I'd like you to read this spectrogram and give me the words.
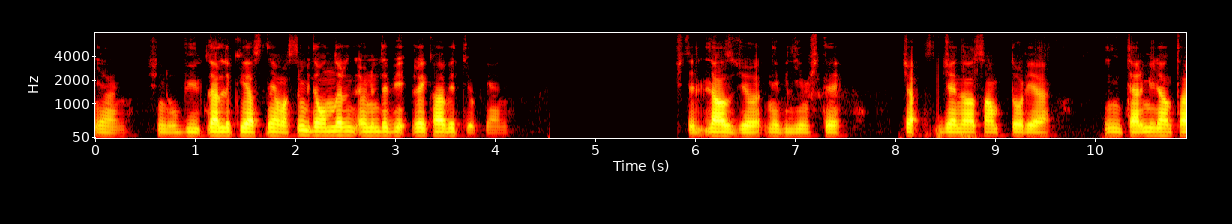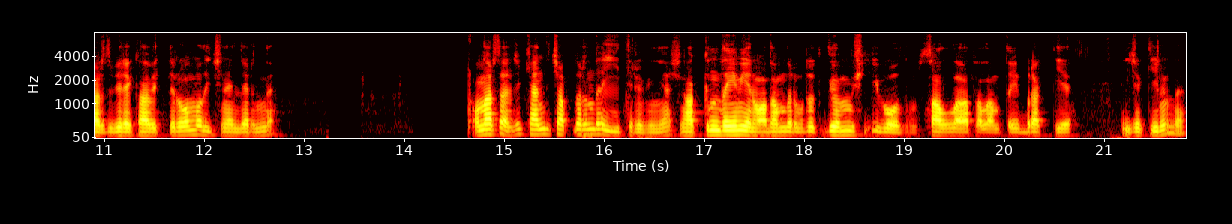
yani. Şimdi bu büyüklerle kıyaslayamazsın. Bir de onların önünde bir rekabet yok yani. İşte Lazio ne bileyim işte Genoa, Sampdoria, Inter Milan tarzı bir rekabetleri olmadığı için ellerinde. Onlar sadece kendi çaplarında iyi tribün ya. Şimdi hakkını da yemeyelim. Adamları burada gömmüş gibi oldum. Salla Atalanta'yı bırak diye diyecek değilim de.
